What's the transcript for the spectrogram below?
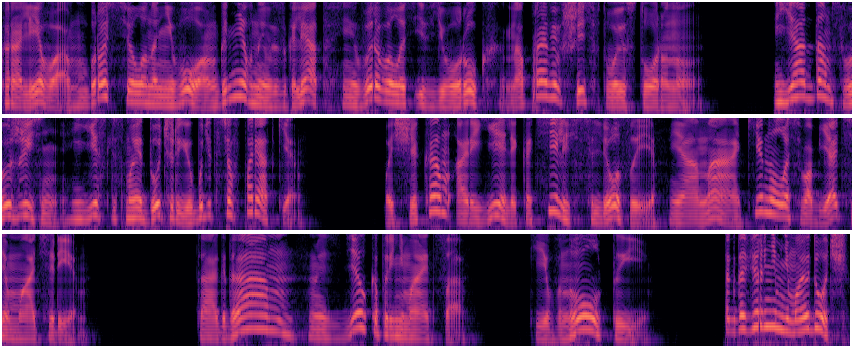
Королева бросила на него гневный взгляд и вырвалась из его рук, направившись в твою сторону. «Я отдам свою жизнь, если с моей дочерью будет все в порядке». По щекам Ариэли катились слезы, и она кинулась в объятия матери. «Тогда сделка принимается». Кивнул ты. Тогда верни мне мою дочь.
